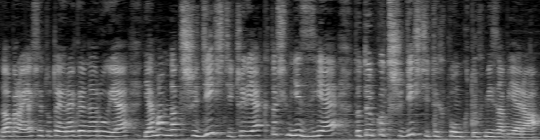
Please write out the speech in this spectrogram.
Dobra, ja się tutaj regeneruję. Ja mam na 30, czyli jak ktoś mnie zje, to tylko 30 tych punktów mi zabiera.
